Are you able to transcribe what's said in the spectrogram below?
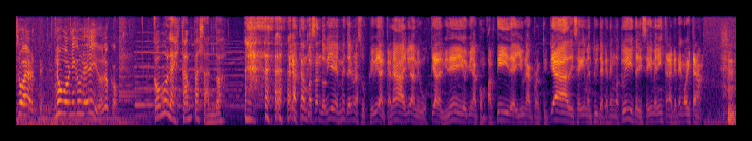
Suerte! No hubo ningún herido, loco. ¿Cómo la están pasando? la están pasando bien, métanle una suscribida al canal y una me gusteada al video y una compartida y una retuiteada y seguime en Twitter que tengo Twitter y seguime en Instagram que tengo Instagram. Hmm,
